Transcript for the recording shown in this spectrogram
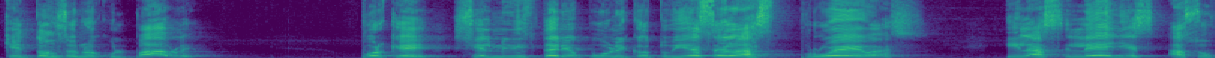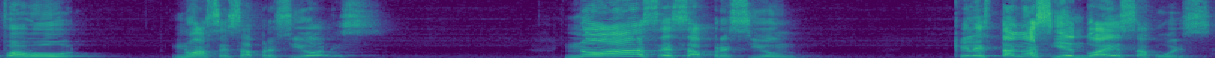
que entonces no es culpable. Porque si el Ministerio Público tuviese las pruebas y las leyes a su favor, no hace esas presiones. No hace esa presión que le están haciendo a esa jueza.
